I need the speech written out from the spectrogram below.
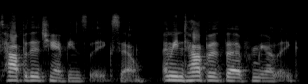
top of the Champions League, so I mean top of the Premier League.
